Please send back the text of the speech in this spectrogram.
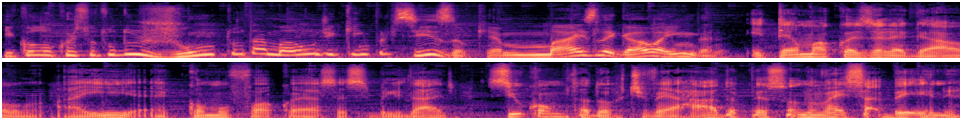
E colocou isso tudo junto na mão de quem precisa, o que é mais legal ainda. né? E tem uma coisa legal aí, é como o foco é a acessibilidade. Se o computador estiver errado, a pessoa não vai saber, né?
